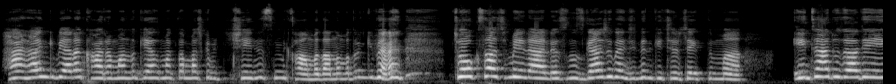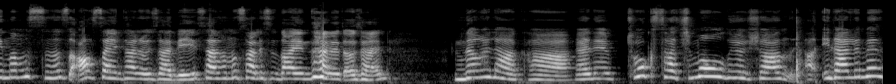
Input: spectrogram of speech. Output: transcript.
herhangi bir yerden kahramanlık yazmaktan başka bir şeyiniz mi kalmadı anlamadım ki ben. Çok saçma ilerliyorsunuz. Gerçekten cinnet geçirecektim ha. İnternet özel diye yayınlamışsınız. Asla internet özel değil. Serhan'ın sahnesi daha internet özel. Ne alaka? Yani çok saçma oluyor şu an. İlerleme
